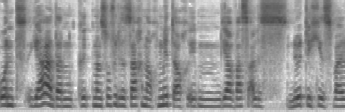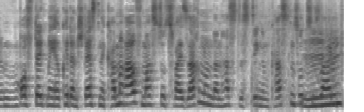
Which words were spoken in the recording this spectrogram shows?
Und ja, dann kriegt man so viele Sachen auch mit, auch eben, ja, was alles nötig ist, weil oft denkt man ja, okay, dann stellst du eine Kamera auf, machst du zwei Sachen und dann hast du das Ding im Kasten sozusagen.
